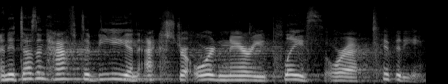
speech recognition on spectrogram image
And it doesn't have to be an extraordinary place or activity.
